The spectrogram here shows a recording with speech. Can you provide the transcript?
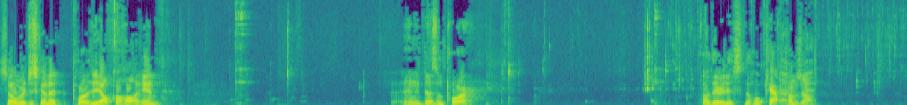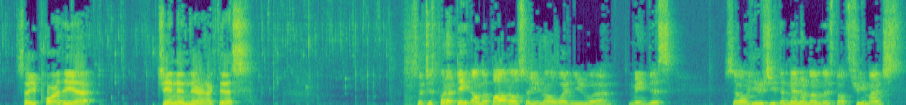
So we're just going to pour the alcohol in. And it doesn't pour. Oh, there it is. The whole cap comes off. So you pour the uh, gin in there like this. So just put a date on the bottle so you know when you uh, made this. So usually the minimum is about three months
